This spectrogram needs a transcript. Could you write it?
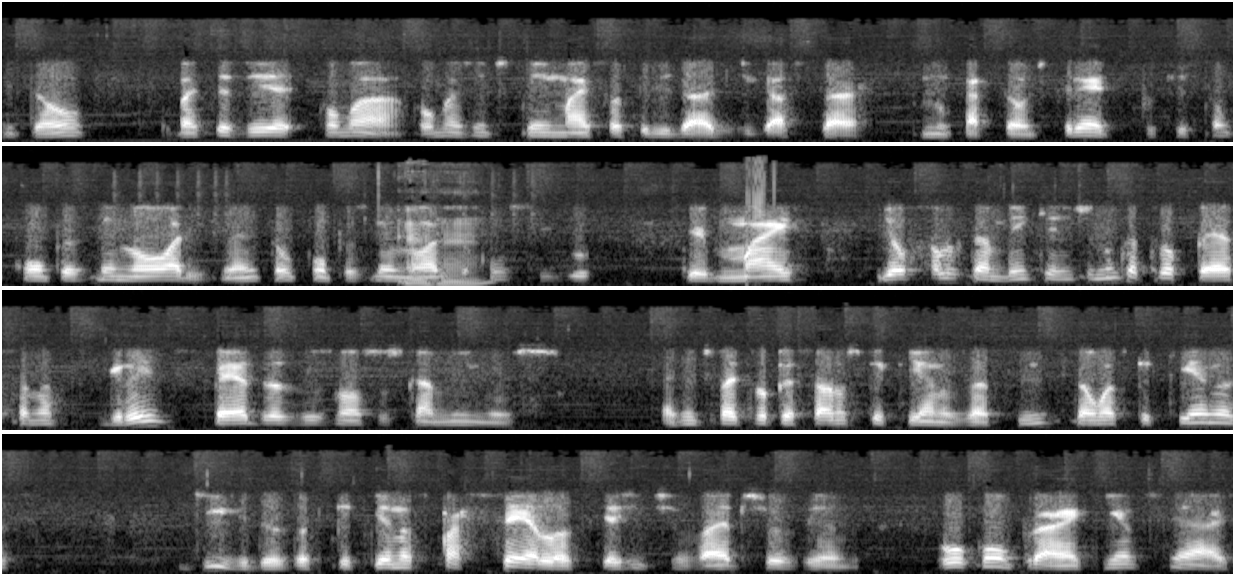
Então, mas você vê como a, como a gente tem mais facilidade de gastar no cartão de crédito, porque são compras menores, né? Então, compras menores uhum. eu consigo ter mais. E eu falo também que a gente nunca tropeça nas grandes pedras dos nossos caminhos, a gente vai tropeçar nos pequenos. Assim são as pequenas dívidas, as pequenas parcelas que a gente vai absorvendo. Vou comprar 500 reais,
